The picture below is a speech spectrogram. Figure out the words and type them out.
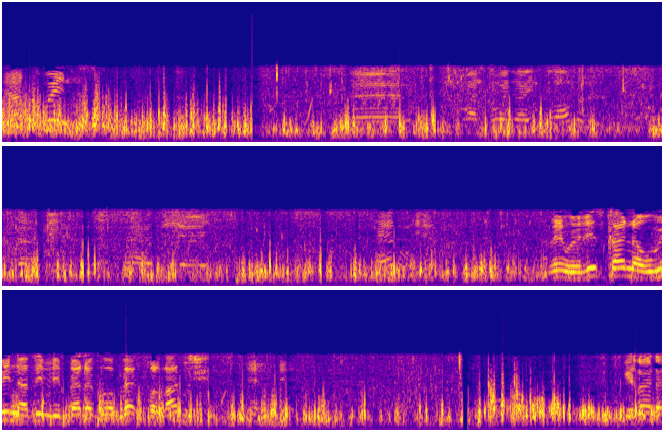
They are twins. I mean, with this kind of wind, I think we better go back for lunch. you like the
